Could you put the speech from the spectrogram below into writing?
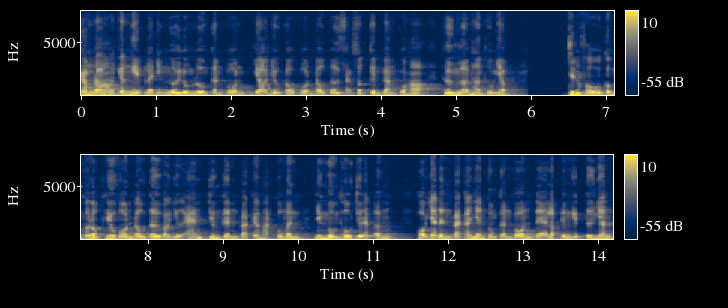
Trong đó, doanh nghiệp là những người luôn luôn cần vốn do nhu cầu vốn đầu tư sản xuất kinh doanh của họ thường lớn hơn thu nhập. Chính phủ cũng có lúc thiếu vốn đầu tư vào dự án, chương trình và kế hoạch của mình nhưng nguồn thu chưa đáp ứng. Hộ gia đình và cá nhân cũng cần vốn để lập doanh nghiệp tư nhân,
